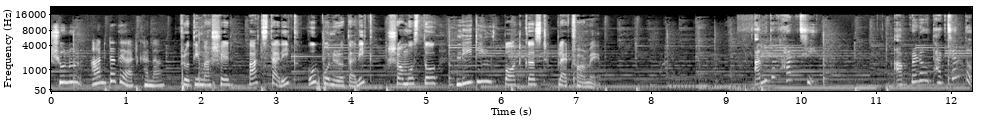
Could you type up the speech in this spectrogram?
শুনুন আড্ডাতে আটখানা। প্রতি মাসের পাঁচ তারিখ ও পনেরো তারিখ সমস্ত লিডিং পডকাস্ট প্ল্যাটফর্মে আমি তো থাকছি। আপনারাও থাকছেন তো?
